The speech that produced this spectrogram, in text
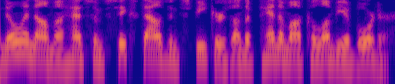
Noanama has some 6,000 speakers on the Panama-Colombia border.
